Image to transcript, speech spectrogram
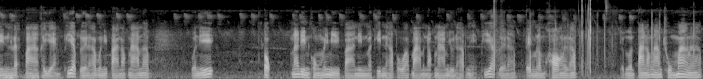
นิลและปลาขยงเพียบเลยนะครับ วันนี้ปลานอกน้ำนะครับ วันนี้ หน้าดินคงไม่มีปลานิลมากินนะครับ เพราะว่าปลามันนอกน้ำอยู่นะครับนี่เพียบเลยนะครับ เต็มลำคลองเลยนะครับจำนวนปลานอกน้ำชุมมากนะครับ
